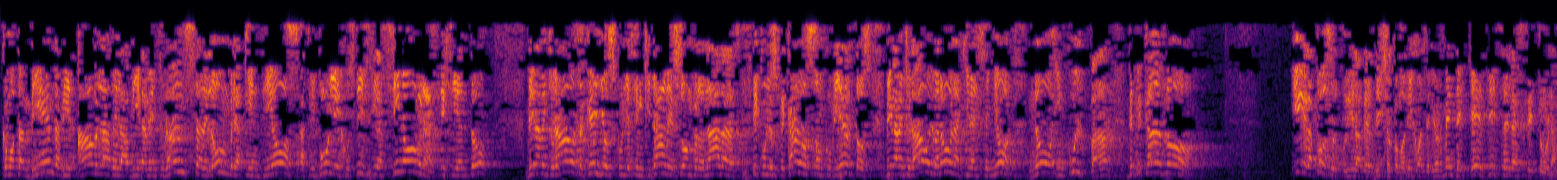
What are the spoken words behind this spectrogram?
Como también David habla de la bienaventuranza del hombre a quien Dios atribuye justicia sin obras, diciendo, Bienaventurados aquellos cuyas iniquidades son perdonadas y cuyos pecados son cubiertos. Bienaventurado el varón a quien el Señor no inculpa de pecado. Y el apóstol pudiera haber dicho, como dijo anteriormente, ¿qué dice la Escritura?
